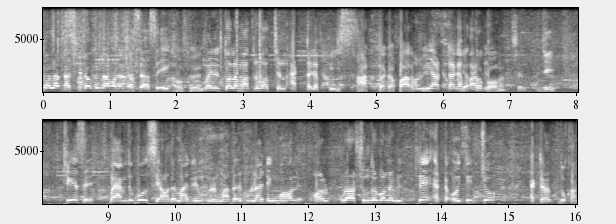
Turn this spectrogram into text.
তলাটা সেটাও কিন্তু আমাদের কাছে আছে। এই. কম্বাইনের তলা মাত্র পাচ্ছেন আট টাকা পিস আট টাকা পার অনলি আট টাকা piece কম? পাচ্ছেন। জি। ঠিক আছে? ভাই আমি তো বলছি আমাদের মাদারীপুর মাদারীপুর লাইটিং মহল অল পুরা সুন্দরবনের ভিতরে একটা ঐতিহ্য একটা দোকান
